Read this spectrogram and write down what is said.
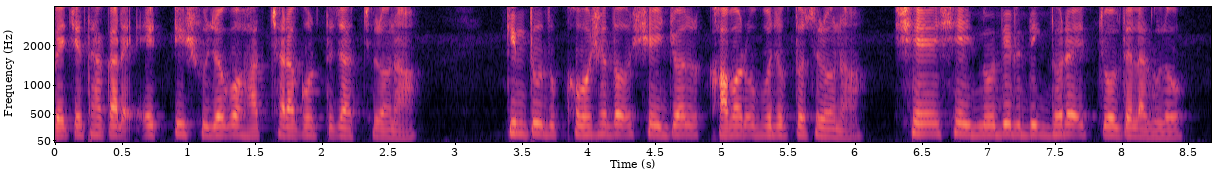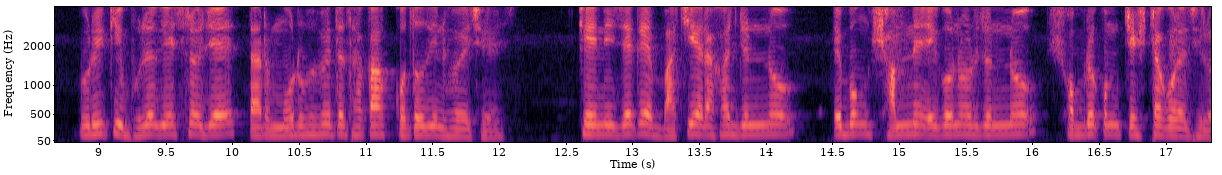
বেঁচে থাকার একটি সুযোগও হাতছাড়া করতে চাচ্ছিল না। কিন্তু দুঃখবশত সেই জল খাবার উপযুক্ত ছিল না। সে সেই নদীর দিক ধরে চলতে লাগল। রিকি ভুলে গিয়েছিল যে তার মরুভূমিতে থাকা কতদিন হয়েছে। সে নিজেকে বাঁচিয়ে রাখার জন্য এবং সামনে এগোনোর জন্য সব রকম চেষ্টা করেছিল।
